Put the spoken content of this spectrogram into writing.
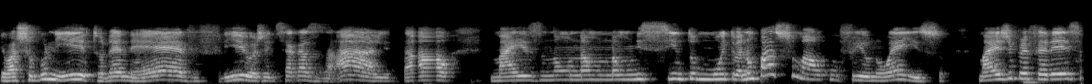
eu acho bonito, né? Neve, frio, a gente se agasalha e tal, mas não, não, não me sinto muito. Eu não passo mal com frio, não é isso. Mas de preferência,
